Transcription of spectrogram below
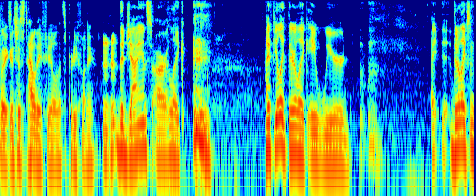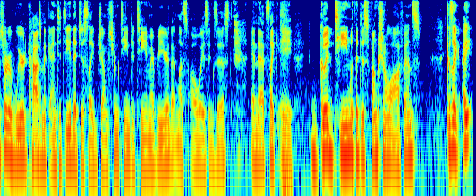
Like it's just how they feel. That's pretty funny. Mm-hmm. the Giants are like I feel like they're like a weird I, they're like some sort of weird cosmic entity that just like jumps from team to team every year that must always exist and that's like a good team with a dysfunctional offense cuz like I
